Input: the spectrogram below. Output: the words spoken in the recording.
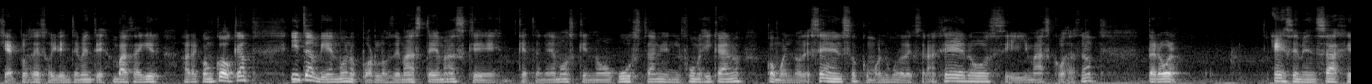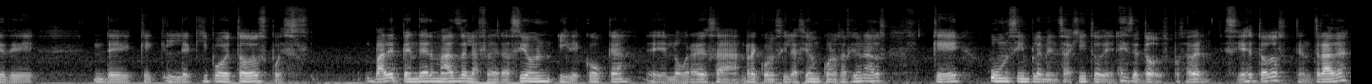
que pues eso evidentemente va a seguir ahora con Coca, y también bueno por los demás temas que, que tenemos que no gustan en el fútbol mexicano, como el no descenso, como el número de extranjeros y más cosas, ¿no? Pero bueno, ese mensaje de, de que el equipo de todos pues va a depender más de la federación y de Coca eh, lograr esa reconciliación con los aficionados que un simple mensajito de es de todos. Pues a ver, si es de todos, de entrada,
